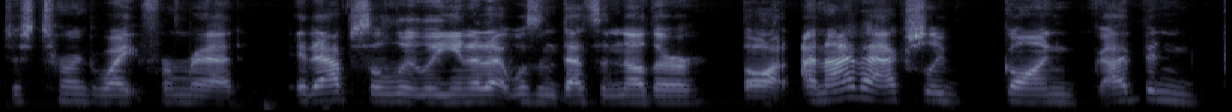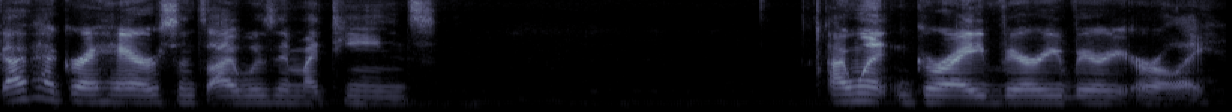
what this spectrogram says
Just turned white from red. It absolutely, you know, that wasn't, that's another thought. And I've actually gone, I've been, I've had gray hair since I was in my teens. I went gray very, very early.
